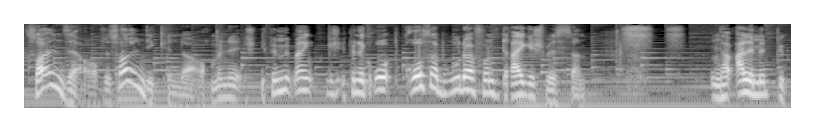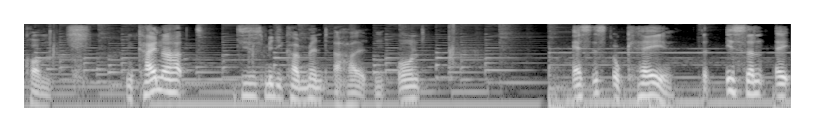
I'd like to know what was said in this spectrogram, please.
sollen sie auch. Das sollen die Kinder auch. Meine, ich bin mit mein, ich bin der gro großer Bruder von drei Geschwistern und habe alle mitbekommen. Und keiner hat dieses Medikament erhalten. Und es ist okay. Das ist dann, ey,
